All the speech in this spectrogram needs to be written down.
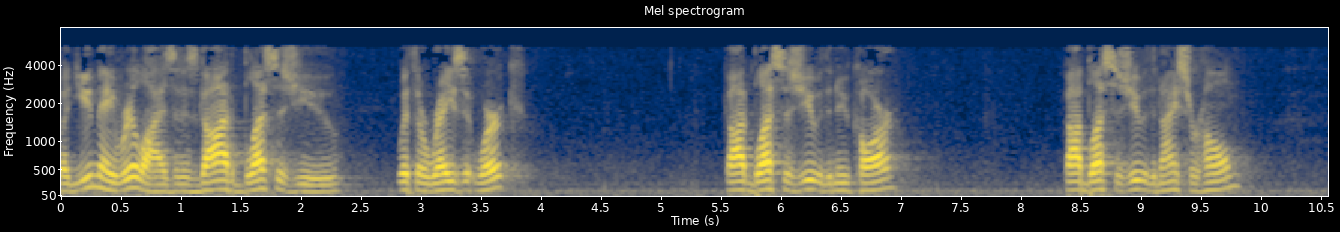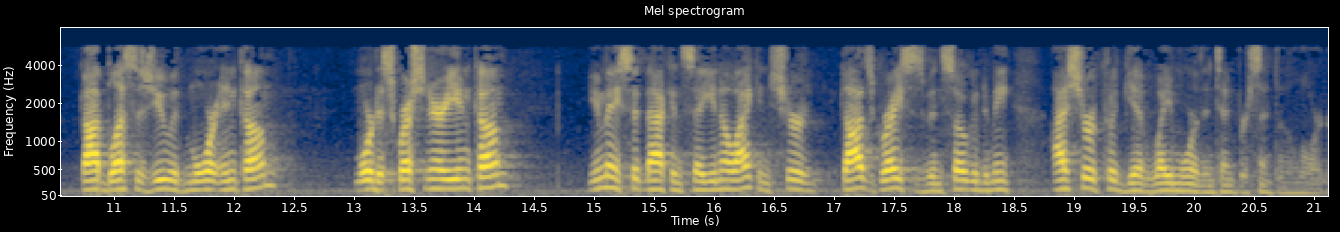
But you may realize that as God blesses you with a raise at work, God blesses you with a new car, God blesses you with a nicer home, God blesses you with more income, more discretionary income, you may sit back and say, you know, I can sure, God's grace has been so good to me, I sure could give way more than 10% to the Lord.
